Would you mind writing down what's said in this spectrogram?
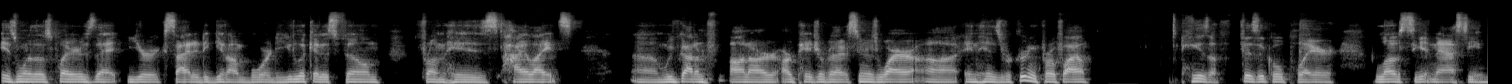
is one of those players that you're excited to get on board. You look at his film from his highlights. Um, we've got him on our, our page over there at Sooners Wire uh, in his recruiting profile. He is a physical player, loves to get nasty,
